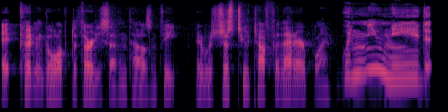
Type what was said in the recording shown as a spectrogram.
it couldn't go up to 37,000 feet. It was just too tough for that airplane. wouldn't you need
